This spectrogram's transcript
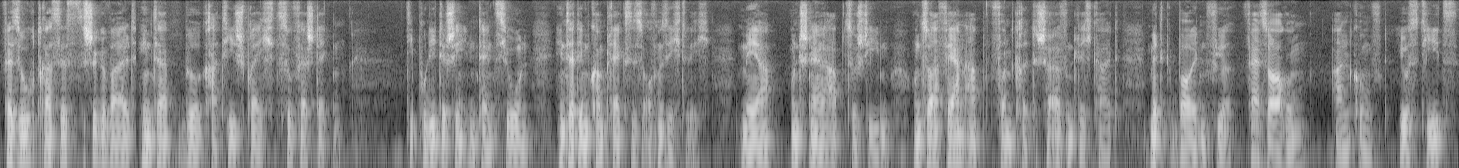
versucht rassistische Gewalt hinter Bürokratiesprech zu verstecken die politische Intention hinter dem Komplex ist offensichtlich: mehr und schneller abzuschieben, und zwar fernab von kritischer Öffentlichkeit, mit Gebäuden für Versorgung, Ankunft, Justiz,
